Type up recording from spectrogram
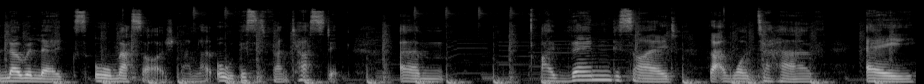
lower legs all massaged. And I'm like, oh, this is fantastic. Um, I then decide that I want to have a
